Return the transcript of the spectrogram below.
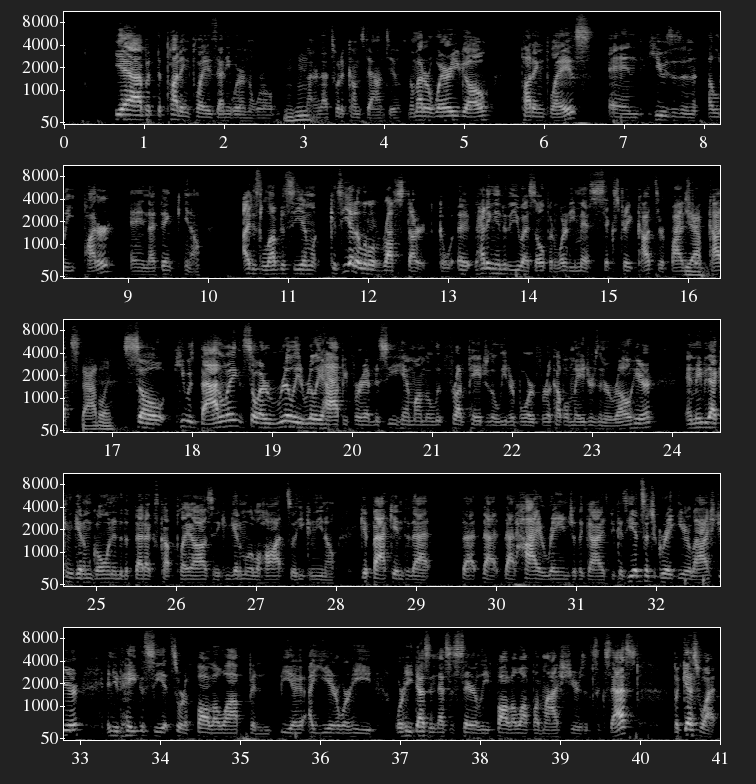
Yeah, but the putting plays anywhere in the world. Mm-hmm. That's what it comes down to. No matter where you go, putting plays, and Hughes is an elite putter. And I think you know, I just love to see him because he had a little rough start go, uh, heading into the U.S. Open. What did he miss? Six straight cuts or five Yeah, straight cuts? battling. So he was battling. So I'm really, really happy for him to see him on the front page of the leaderboard for a couple majors in a row here. And maybe that can get him going into the FedEx Cup playoffs, and he can get him a little hot, so he can, you know, get back into that that that that high range of the guys because he had such a great year last year, and you'd hate to see it sort of follow up and be a, a year where he where he doesn't necessarily follow up on last year's success. But guess what?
